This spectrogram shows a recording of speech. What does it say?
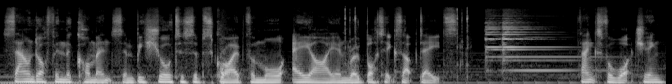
Sound off in the comments and be sure to subscribe for more AI and robotics updates. Thanks for watching,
